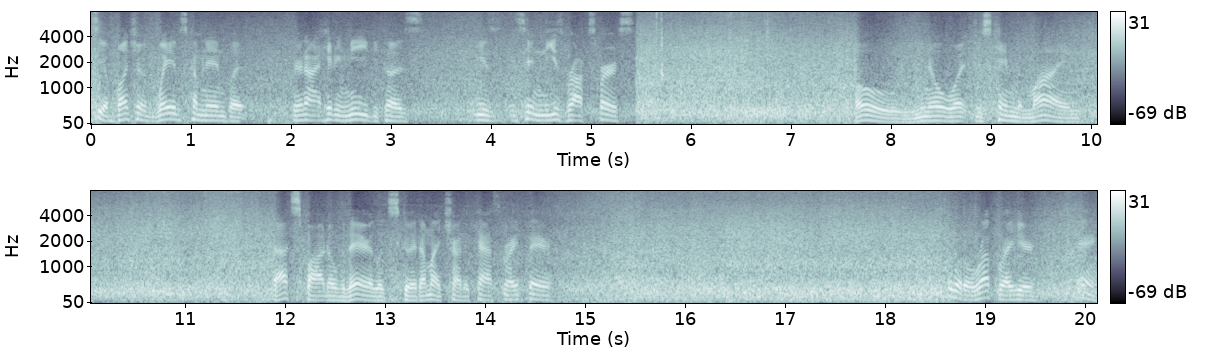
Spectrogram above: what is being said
See a bunch of waves coming in but they're not hitting me because he's, it's hitting these rocks first. Oh you know what just came to mind? That spot over there looks good. I might try to cast right there. It's a little rough right here. Dang.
